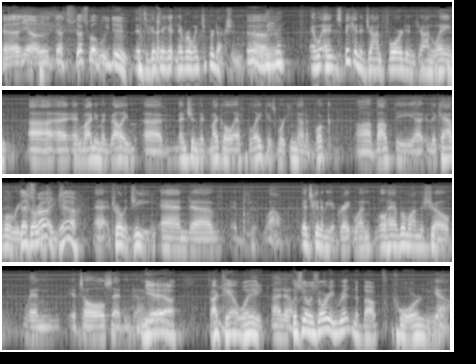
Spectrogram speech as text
And, you know, that's, that's what we do. It's a good thing it never went to production. Yeah. And, and speaking of John Ford and John Wayne uh, and Monument Valley, uh, mentioned that Michael F. Blake is working on a book uh, about the uh, the cavalry. That's right, yeah. uh, trilogy, and uh, wow, it's going to be a great one. We'll have him on the show when it's all said and done. Yeah. I can't wait. I know. Because, you know, he's already written about four. And Yeah.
